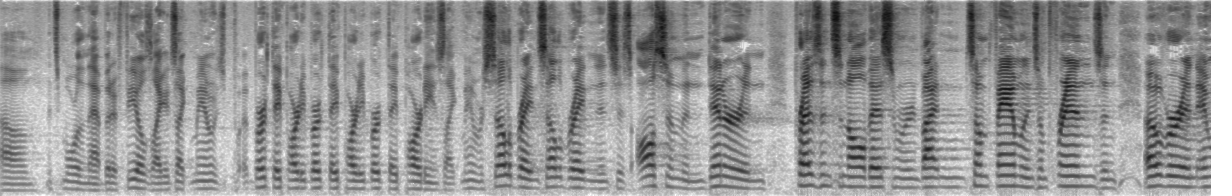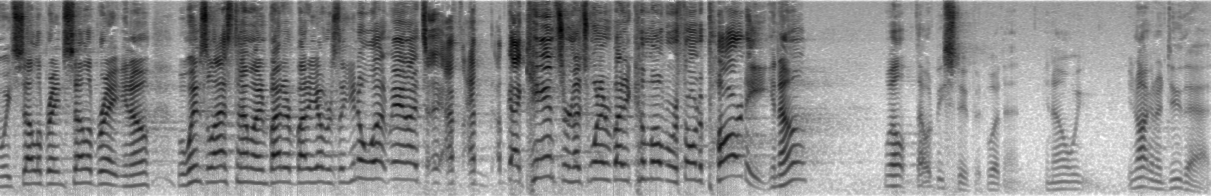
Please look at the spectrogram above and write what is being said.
um, it's more than that, but it feels like it's like, man, it's birthday party, birthday party, birthday party. And it's like, man, we're celebrating, celebrating. And it's just awesome and dinner and presents and all this. And we're inviting some family and some friends and over and, and we celebrate and celebrate, you know. But when's the last time I invited everybody over and said, you know what, man, I, I've, I've got cancer and I just want everybody to come over. We're throwing a party, you know? Well, that would be stupid, wouldn't it? You know, we, you're not going to do that.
